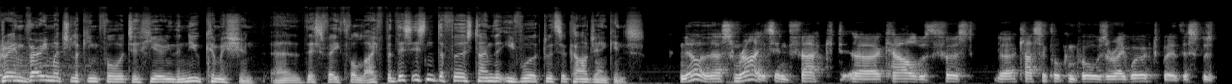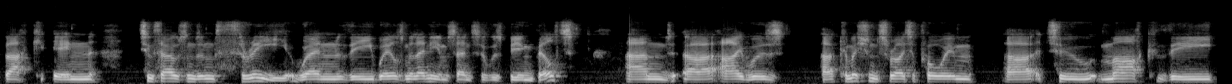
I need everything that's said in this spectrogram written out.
Graham, very much looking forward to hearing the new commission, uh, This Faithful Life. But this isn't the first time that you've worked with Sir Karl Jenkins. No, that's right. In fact, uh, Karl was the first uh, classical composer I worked with. This was back in 2003 when the Wales Millennium Centre was being built. And uh, I was uh, commissioned to write a poem uh, to mark the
